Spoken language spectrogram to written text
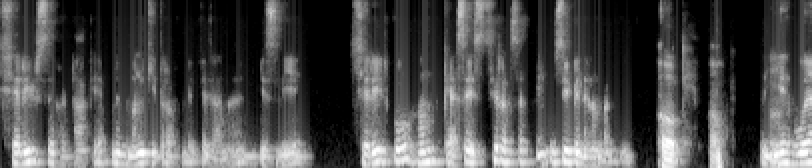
शरीर से हटा के अपने मन की तरफ़ लेके जाना है। इसलिए शरीर को हम कैसे स्थिर रख सकते हैं उसी पे ध्यान रखना है। Okay okay. तो ये हम्म हुआ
